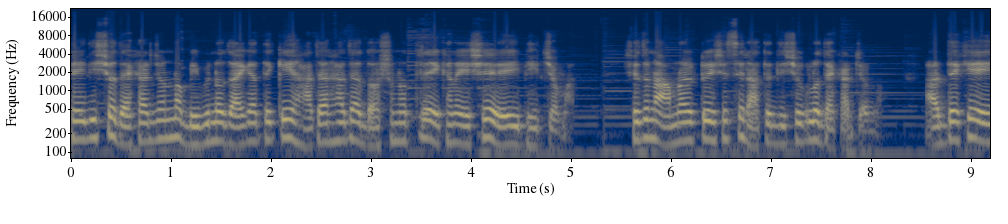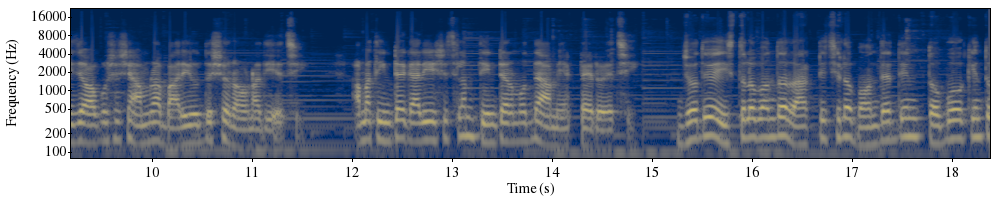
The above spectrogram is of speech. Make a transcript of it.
সেই দৃশ্য দেখার জন্য বিভিন্ন জায়গা থেকে হাজার হাজার দর্শনার্থী এখানে এসে এই ভিড় জমা সেজন্য আমরা একটু এসেছি রাতের দৃশ্যগুলো দেখার জন্য। আর দেখে এই যে অবশেষে আমরা বাড়ির উদ্দেশ্যে রওনা দিয়েছি। আমরা তিনটা গাড়ি এসেছিলাম, তিনটার মধ্যে আমি একটাই রয়েছি। যদিও স্থলবন্দর রাতটি ছিল বন্ধের দিন, তবুও কিন্তু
